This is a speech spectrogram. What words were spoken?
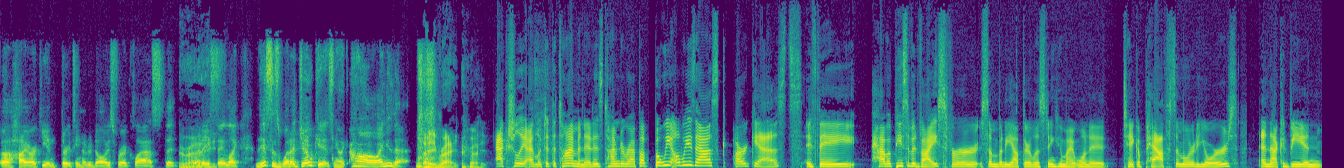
uh, hierarchy and thirteen hundred dollars for a class that where they say like this is what a joke is, and you're like, oh, I knew that. right, right. Actually, I looked at the time and it is time to wrap up. But we always ask our guests if they have a piece of advice for somebody out there listening who might want to take a path similar to yours. And that could be in,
